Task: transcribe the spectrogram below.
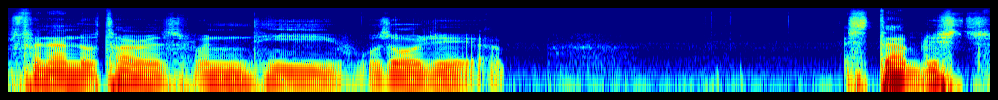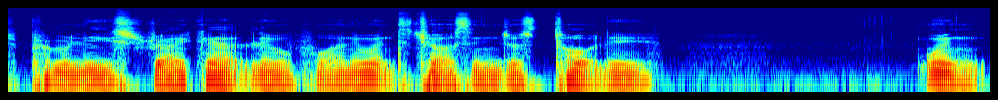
Fernando Torres when he was already a established Premier League striker at Liverpool and he went to Chelsea and just totally went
